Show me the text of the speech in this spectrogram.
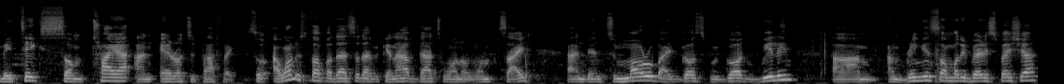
may take some trial and error to perfect. So I want to stop at that so that we can have that one on one side. And then tomorrow, by God's God willing, um, I'm bringing somebody very special.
